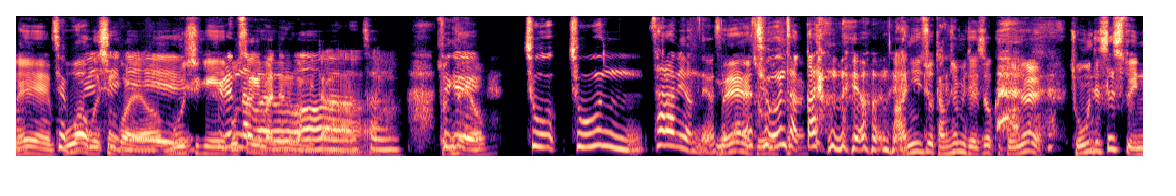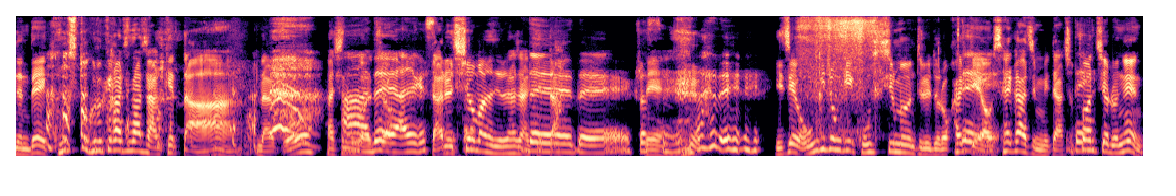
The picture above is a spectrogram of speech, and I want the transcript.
네, 제 보호하고 계신 거예요. 무의식이 못 사게. 만드는 겁니다. 아, 참 좋네요. 조, 좋은 사람이었네요. 제가. 네, 좋은 좋은. 작가였네요. 네. 아니죠. 당첨이 돼서 그 돈을 좋은 데 쓸 수도 있는데 굳이 또 그렇게까지는 하지 않겠다라고 하시는 아, 거죠. 네, 알겠습니다. 나를 시험하는 일을 하지 않겠다. 네, 네, 그렇습니다. 네. 이제 옹기종기 공식 질문 드리도록 할게요. 네. 세 가지입니다. 첫 네. 번째로는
